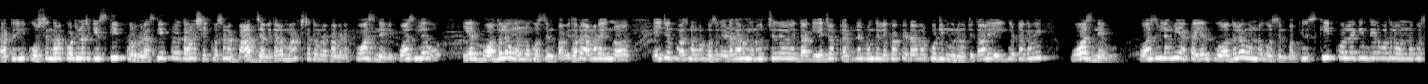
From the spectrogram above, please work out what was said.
আরেকটা যদি কোশ্চেন ধরো কঠিন হচ্ছে কি স্কিপ করবে না। স্কিপ করলে তাহলে সেই কোশ্চেনটা বাদ যাবে। তাহলে মার্কসটা তোমরা পাবে না। পজ নেবে। পজ নিলে এর বদলে অন্য কোশ্চেন পাবে। ধরো আমার এই এই যে পাঁচ নম্বর কোশ্চেন এটা ধরো মনে হচ্ছে যে দ্য এজ অফ ক্যাপিটাল গ্রন্থের লেখক, এটা আমার কঠিন মনে হচ্ছে। তাহলে এইটাকে আমি পজ নেব। পজ নিলে আমি একটা এর বদলে অন্য কোশ্চেন পাবো। কিন্তু স্কিপ করলে কিন্তু এর বদলে অন্য কোশ্চেন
